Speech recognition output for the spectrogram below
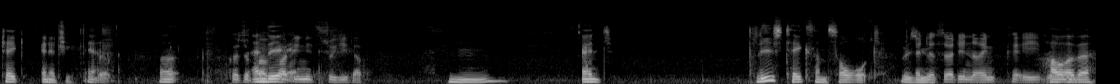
Take energy. Yeah. Yeah. Because the And the- body needs to heat up. Hmm. And please take some salt with you. And the 39k. However,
